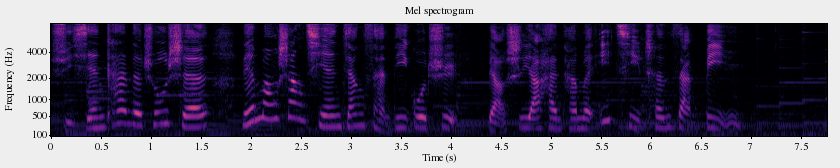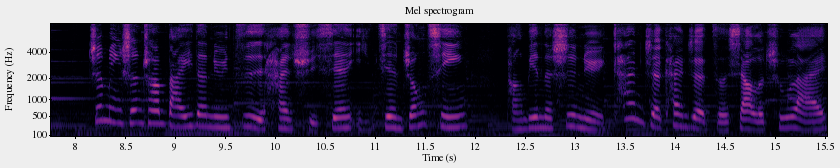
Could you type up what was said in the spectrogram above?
许仙看得出神，连忙上前将伞递过去，表示要和他们一起撑伞避雨。这名身穿白衣的女子和许仙一见钟情，旁边的侍女看着看着则笑了出来。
